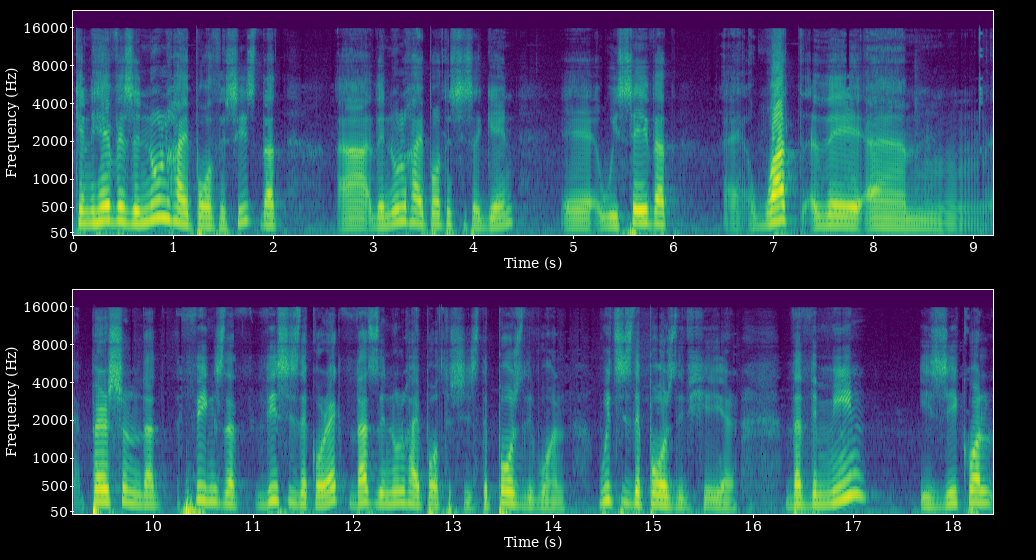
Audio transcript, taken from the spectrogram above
can have as a null hypothesis that uh, the null hypothesis again we say that uh, what the um, person that thinks that this is the correct, that's the null hypothesis, the positive one. Which is the positive here? That the mean is equal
